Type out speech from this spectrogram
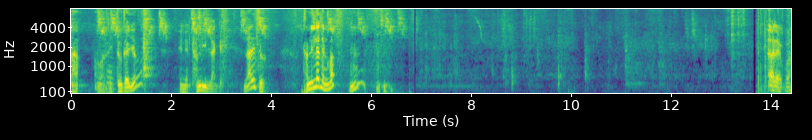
હા અમારે લીધું તો જો એને ઠંડી લાગે. ના રીતું? ઠંડી લાગે ને બા હમ? અરે પણ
